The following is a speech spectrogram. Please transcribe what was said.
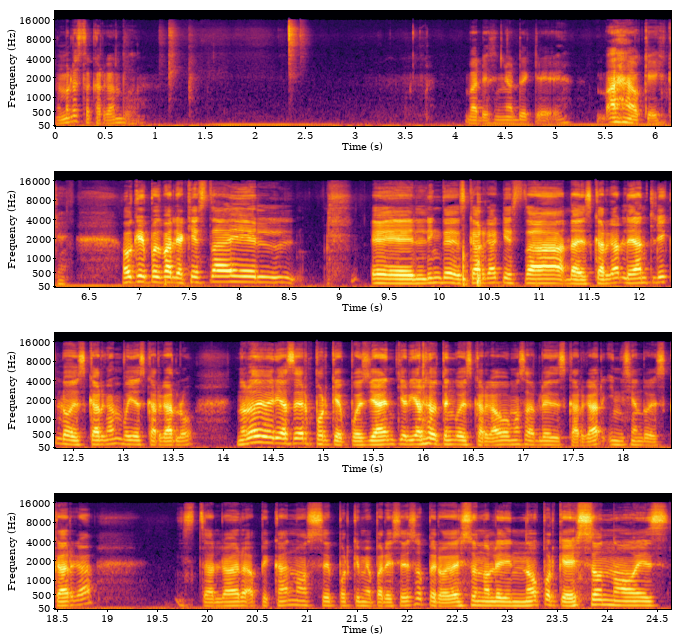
No me lo está cargando. Vale, señal de que... Ah, ok, ok. Ok, pues vale, aquí está el, el link de descarga, aquí está la descarga. Le dan clic, lo descargan, voy a descargarlo. No lo debería hacer porque pues ya en teoría lo tengo descargado. Vamos a darle descargar, iniciando descarga. Instalar APK, no sé por qué me aparece eso, pero eso no le no porque eso no es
